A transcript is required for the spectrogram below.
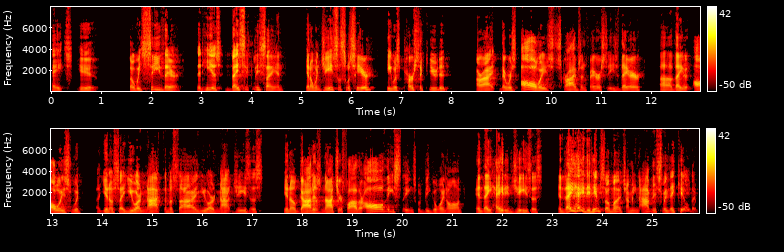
hates you. So we see there that he is basically saying, you know, when Jesus was here, he was persecuted. All right, there was always scribes and Pharisees there. Uh, they always would, uh, you know, say, "You are not the Messiah. You are not Jesus. You know, God is not your Father." All these things would be going on, and they hated Jesus, and they hated him so much. I mean, obviously, they killed him.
